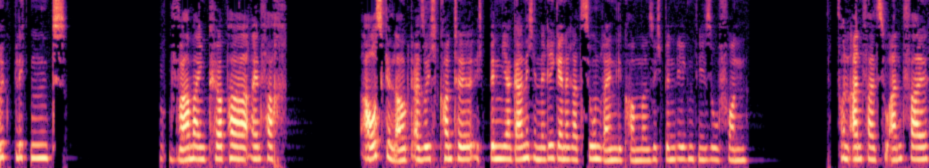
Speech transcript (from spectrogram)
Rückblickend war mein Körper einfach ausgelaugt. Also ich konnte, ich bin ja gar nicht in eine Regeneration reingekommen. Also ich bin irgendwie so von, von Anfall zu Anfall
